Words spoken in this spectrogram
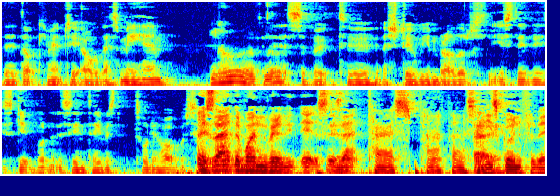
the documentary All This Mayhem? No, I've not. It's about two Australian brothers that used to be skateboarding at the same time as Tony Hawk was. Is that the one where it's is that Tas Pappas and he's going for the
